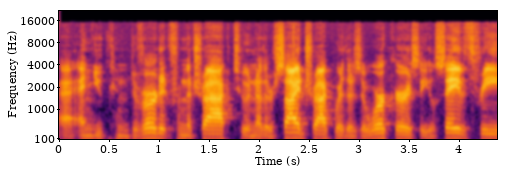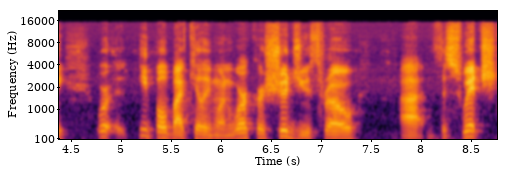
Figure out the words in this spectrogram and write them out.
and you can divert it from the track to another side track where there's a worker. So you'll save three people by killing one worker should you throw uh, the switch.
